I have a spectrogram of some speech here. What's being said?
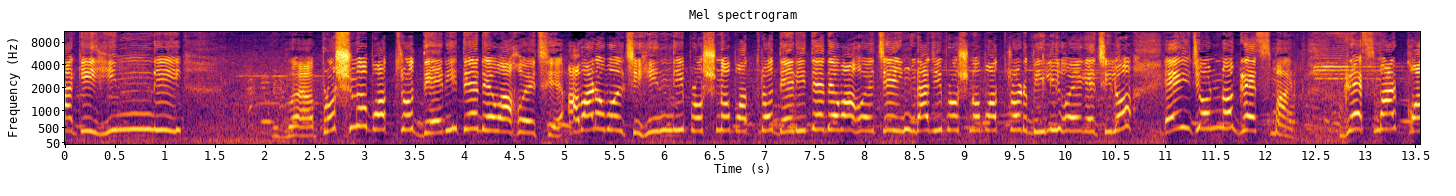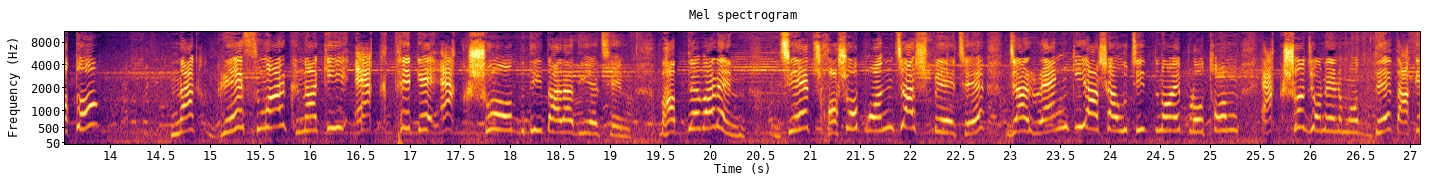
নাকি হিন্দি প্রশ্নপত্র দেরিতে দেওয়া হয়েছে। আবারও বলছি, হিন্দি প্রশ্নপত্র দেরিতে দেওয়া হয়েছে, ইংরাজি প্রশ্নপত্রর বিলি হয়ে গেছিল, এই জন্য গ্রেস মার্ক। গ্রেস মার্ক কত? না গ্রেস মার্ক নাকি এক থেকে একশো অবধি তারা দিয়েছেন। ভাবতে পারেন, যে ছশো পঞ্চাশ পেয়েছে, যার র্যাঙ্কই আসা উচিত নয়, প্রথম একশো জনের মধ্যে, তাকে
